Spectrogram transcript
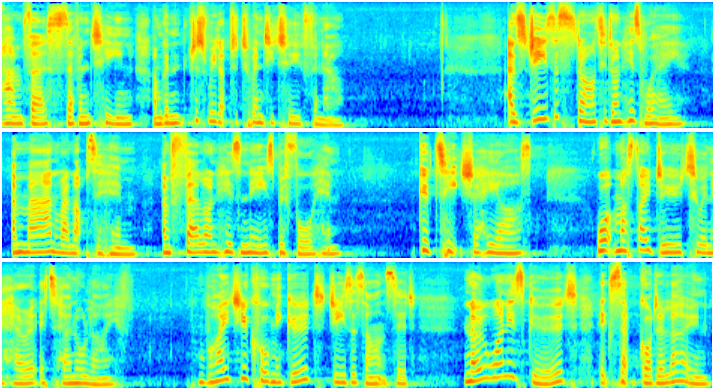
and verse 17. I'm going to just read up to 22 for now. As Jesus started on his way, a man ran up to him and fell on his knees before him. Good teacher, he asked, what must I do to inherit eternal life? Why do you call me good? Jesus answered, No one is good except God alone.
